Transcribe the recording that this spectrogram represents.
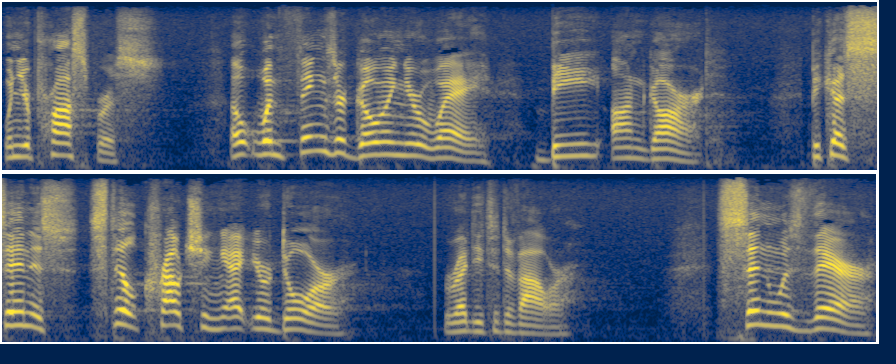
When you're prosperous, uh, when things are going your way, be on guard because sin is still crouching at your door, ready to devour. Sin was there,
